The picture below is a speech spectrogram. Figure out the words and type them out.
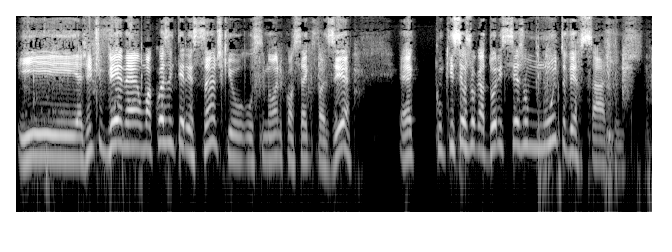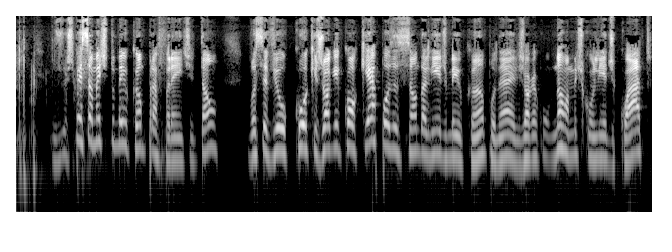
E a gente vê, né, uma coisa interessante que o, o Simeone consegue fazer é, com que seus jogadores sejam muito versáteis, especialmente do meio campo para frente. Então, você vê o Cor que joga em qualquer posição da linha de meio campo, né? Ele joga com, normalmente com linha de quatro.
